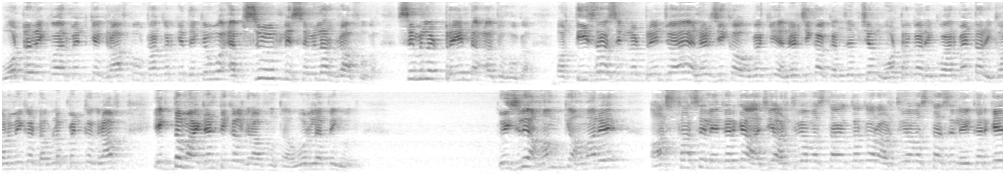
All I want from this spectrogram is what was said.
वाटर रिक्वायरमेंट के ग्राफ को उठा करके देखें, वो एब्सोल्युटली सिमिलर ग्राफ होगा। सिमिलर ट्रेंड जो होगा। और तीसरा सिमिलर ट्रेंड जो है एनर्जी का होगा कि एनर्जी का कंजम्पशन वाटर का रिक्वायरमेंट और इकोनॉमी का डेवलपमेंट का ग्राफ एकदम आइडेंटिकल ग्राफ होता है ओवरलैपिंग होता है। तो इसलिए हम क्या हमारे आस्था से लेकर के, आज ही अर्थव्यवस्था तक और अर्थव्यवस्था से लेकर के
